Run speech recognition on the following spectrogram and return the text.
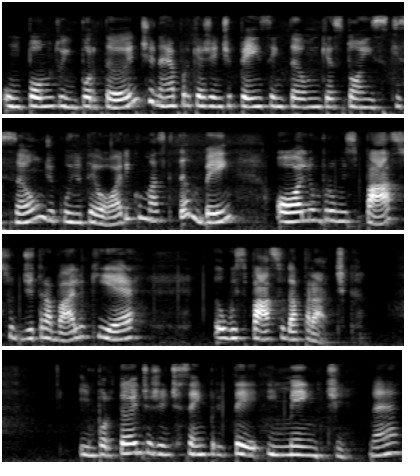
um ponto importante, né? Porque a gente pensa então em questões que são de cunho teórico, mas que também olham para um espaço de trabalho que é o espaço da prática importante a gente sempre ter em mente, né?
